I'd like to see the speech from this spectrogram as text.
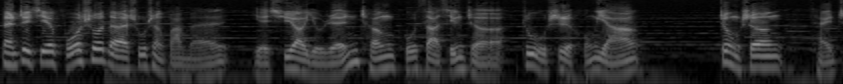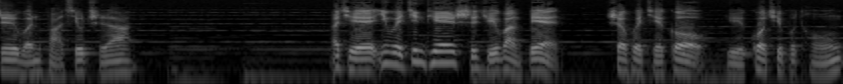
但这些佛说的殊胜法门，也需要有人成菩萨行者注释弘扬，众生才知闻法修持啊。而且因为今天时局万变，社会结构与过去不同，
